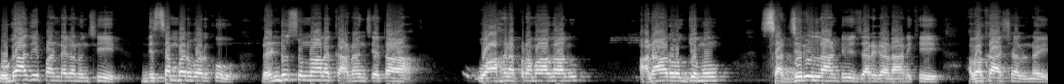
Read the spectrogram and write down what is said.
ఉగాది పండగ నుంచి డిసెంబర్ వరకు రెండు సున్నాల కారణం చేత వాహన ప్రమాదాలు అనారోగ్యము సర్జరీ లాంటివి జరగడానికి అవకాశాలు ఉన్నాయి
